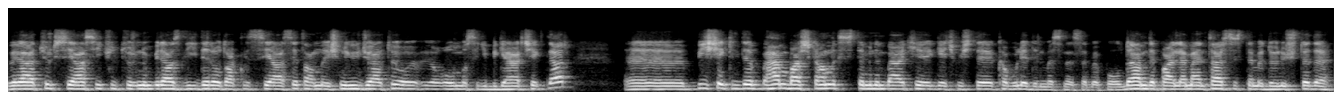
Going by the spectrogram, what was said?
veya Türk siyasi kültürünün biraz lider odaklı siyaset anlayışını yüceltiyor olması gibi gerçekler bir şekilde hem başkanlık sisteminin belki geçmişte kabul edilmesine sebep oldu hem de parlamenter sisteme dönüşte de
